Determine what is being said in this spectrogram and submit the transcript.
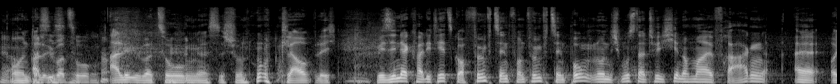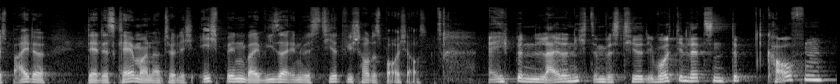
Ja, und alle überzogen. Alle überzogen, das ist schon unglaublich. Wir sehen der Qualitätsscore 15 von 15 Punkten und ich muss natürlich hier nochmal fragen, äh, euch beide, der Disclaimer natürlich. Ich bin bei Visa investiert, wie schaut es bei euch aus? Ich bin leider nicht investiert. Ich wollte den letzten Dip kaufen,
